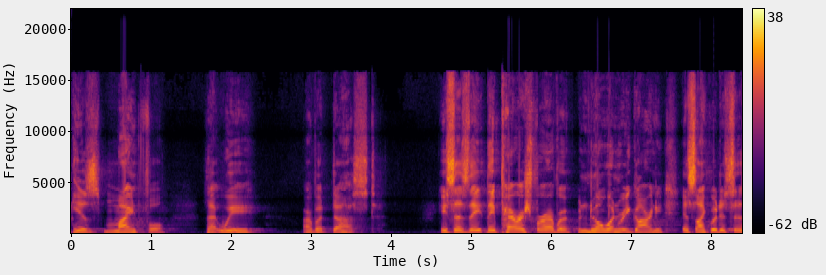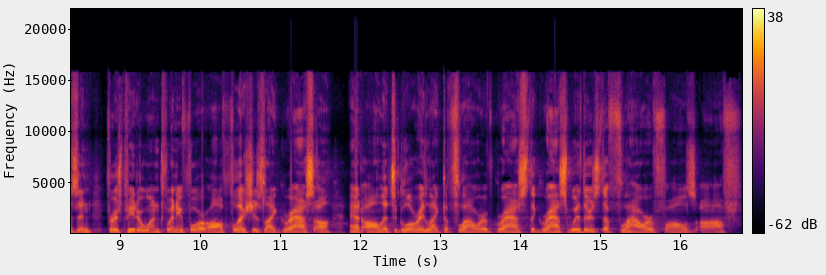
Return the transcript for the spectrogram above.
He is mindful that we are but dust. He says they, they perish forever, no one regarding. It's like what it says in 1 Peter 1.24, all flesh is like grass, all, and all its glory like the flower of grass. The grass withers, the flower falls off.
